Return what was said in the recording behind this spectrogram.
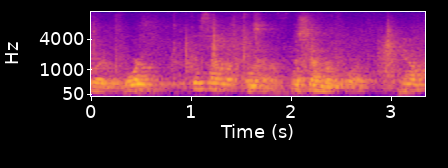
what, the 4th? December 4th. December 4th. You know,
